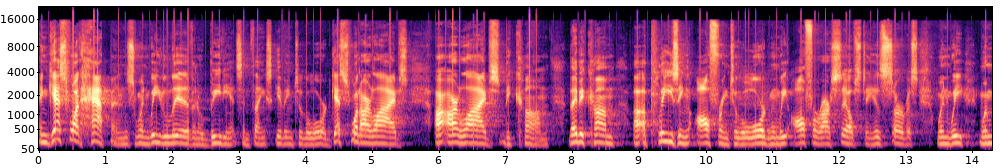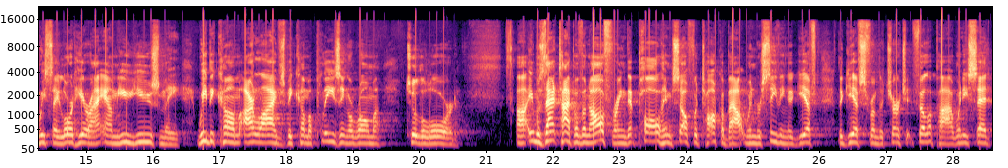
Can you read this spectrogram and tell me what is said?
And guess what happens when we live in obedience and thanksgiving to the Lord? Guess what our lives our, our lives become. They become a pleasing offering to the Lord when we offer ourselves to His service. When we, when we say, Lord, here I am, you use me, we become, our lives become a pleasing aroma to the Lord. Uh, it was that type of an offering that Paul himself would talk about when receiving a gift, the gifts from the church at Philippi, when he said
